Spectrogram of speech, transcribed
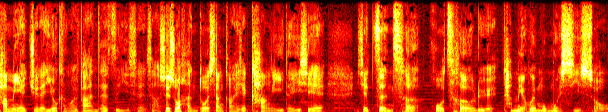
他们也觉得有可能会发生在自己身上，所以说很多香港一些抗议的一些一些政策或策略，他们也会默默吸收。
